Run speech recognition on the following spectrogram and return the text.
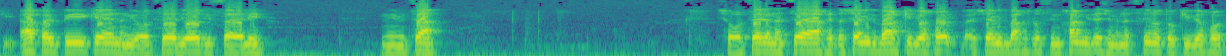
כי אף על פי כן אני רוצה להיות ישראלי. נמצא שרוצה לנצח את השם יתברך כביכול, והשם יתברך יש לו שמחה מזה שמנצחים אותו כביכול.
